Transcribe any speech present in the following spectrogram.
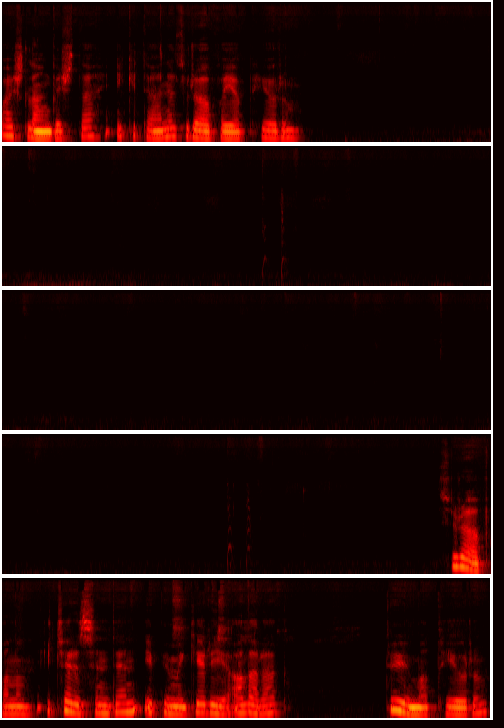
Başlangıçta iki tane zürafa yapıyorum. Zürafanın içerisinden ipimi geriye alarak düğüm atıyorum.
